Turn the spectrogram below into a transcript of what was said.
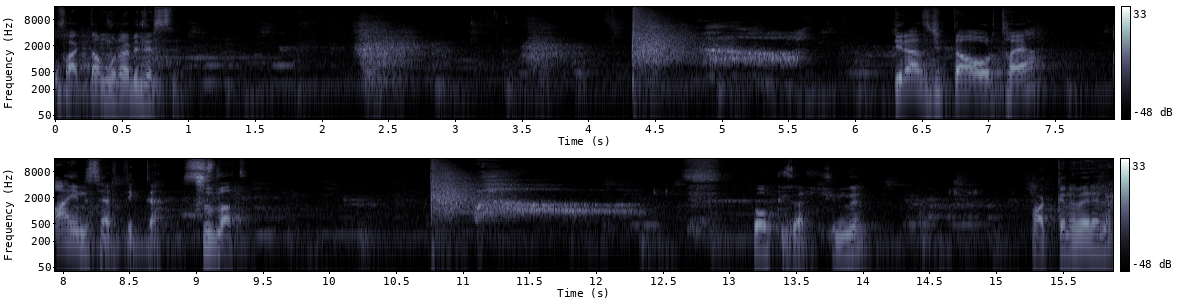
Ufaktan vurabilirsin. Birazcık daha ortaya, aynı sertlikte. Sızlat. Çok güzel. Şimdi hakkını verelim.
